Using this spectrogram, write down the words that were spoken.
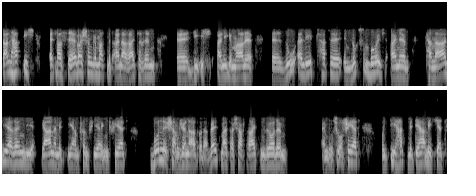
Dann habe ich etwas selber schon gemacht mit einer Reiterin, äh, die ich einige Male äh, so erlebt hatte in Luxemburg. Eine Kanadierin, die gerne mit ihrem fünfjährigen Pferd Bundeschampionat oder Weltmeisterschaft reiten würde, ein Dressurpferd. Und die hat, mit der habe ich jetzt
